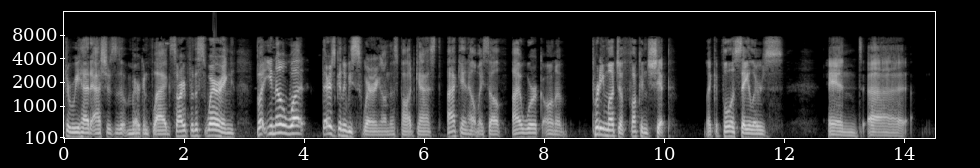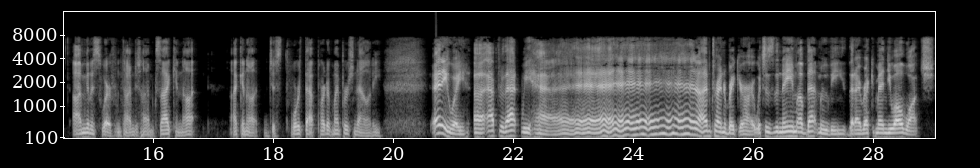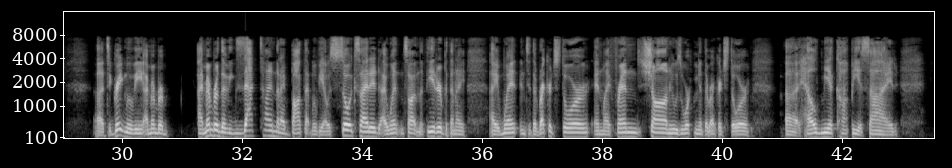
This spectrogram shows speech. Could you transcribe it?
After we had Ashes of American Flag, sorry for the swearing, but you know what? There's going to be swearing on this podcast. I can't help myself. I work on a pretty much a fucking ship, like a full of sailors, and uh, I'm going to swear from time to time because I cannot, I cannot just thwart that part of my personality. Anyway, uh, after that we had I'm trying to break your heart, which is the name of that movie that I recommend you all watch. Uh, it's a great movie. I remember I remember the exact time that I bought that movie. I was so excited. I went and saw it in the theater, but then I I went into the record store and my friend Sean, who was working at the record store, uh, held me a copy aside,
